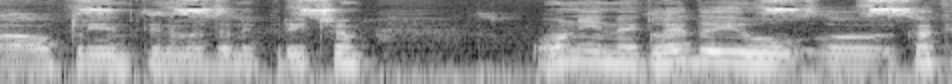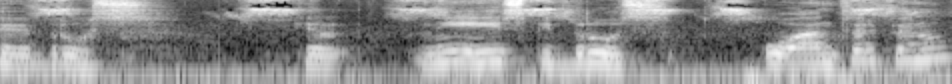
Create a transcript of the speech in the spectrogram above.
a o klijentinama da ne pričam, oni ne gledaju uh, kakav je brus. Jer nije isti brus u Antwerpenu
